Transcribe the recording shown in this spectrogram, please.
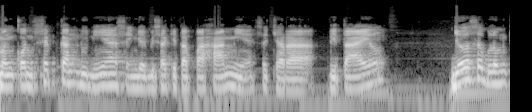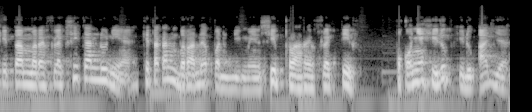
mengkonsepkan dunia sehingga bisa kita pahami ya secara detail, Jauh sebelum kita merefleksikan dunia, kita kan berada pada dimensi prareflektif. pokoknya hidup hidup aja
